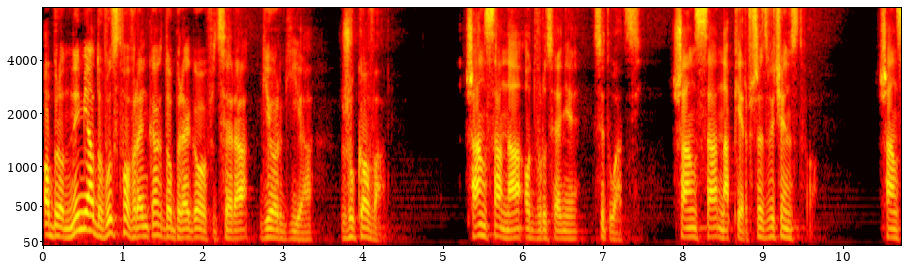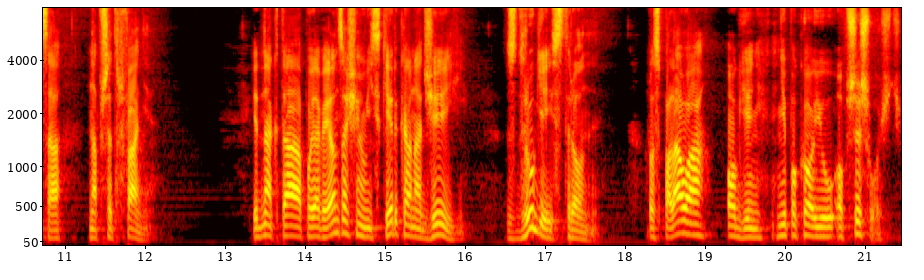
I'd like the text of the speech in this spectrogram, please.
obronnymi, a dowództwo w rękach dobrego oficera Georgija Żukowa. Szansa na odwrócenie sytuacji, szansa na pierwsze zwycięstwo, szansa na przetrwanie. Jednak ta pojawiająca się iskierka nadziei z drugiej strony rozpalała ogień niepokoju o przyszłość.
